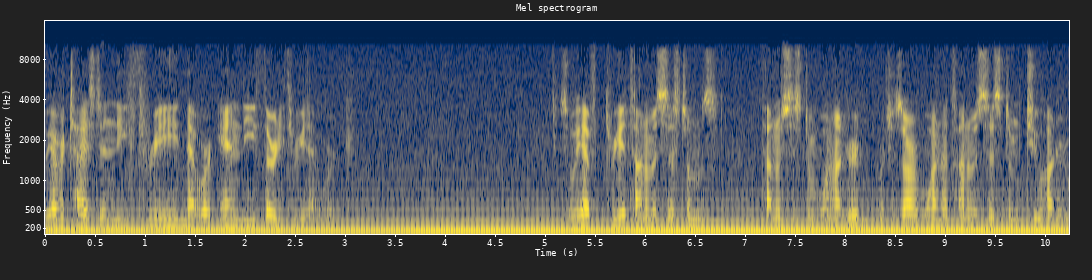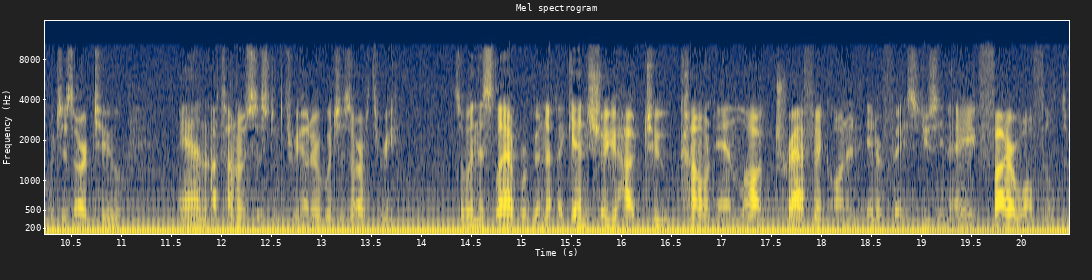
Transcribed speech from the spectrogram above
We advertised in the 3 network and the 33 network. So we have three autonomous systems. Autonomous System 100, which is R1, Autonomous System 200, which is R2, and Autonomous System 300, which is R3. So in this lab, we're going to again show you how to count and log traffic on an interface using a firewall filter.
